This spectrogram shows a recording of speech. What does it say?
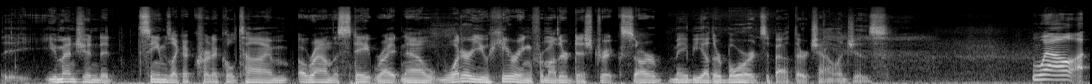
You mentioned it seems like a critical time around the state right now. What are you hearing from other districts or maybe other boards about their challenges? Well,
